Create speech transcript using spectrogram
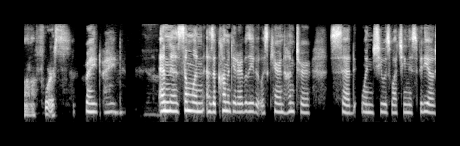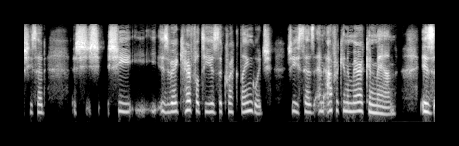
uh, force. Right, right. And as someone, as a commentator, I believe it was Karen Hunter, said when she was watching this video, she said she, she is very careful to use the correct language. She says an african american man is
